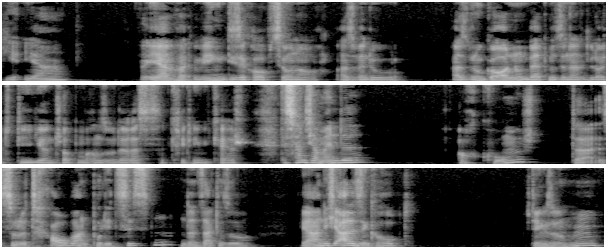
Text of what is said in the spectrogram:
Ja. Ja, we- wegen dieser Korruption auch. Also wenn du, also nur Gordon und Batman sind halt die Leute, die ihren Job machen, so der Rest kriegt irgendwie Cash. Das fand ich am Ende auch komisch. Da ist so eine Traube an Polizisten und dann sagt er so, ja, nicht alle sind korrupt. Ich denke so, hm,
